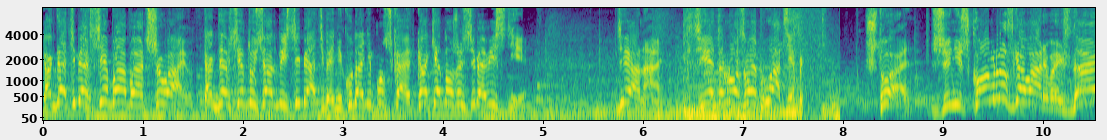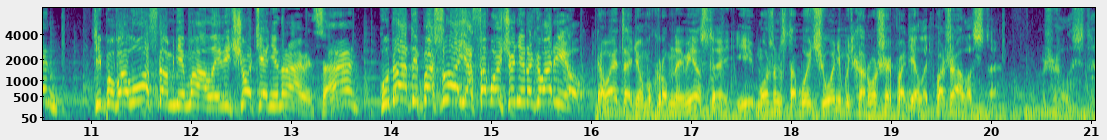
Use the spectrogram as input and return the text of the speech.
Когда тебя все бабы отшивают, когда все тусят без тебя, тебя никуда не пускают, как я должен себя вести? Где она? Где это розовое платье? Что, с женишком разговариваешь, да? Типа волос на мне мало или что тебе не нравится, а? Куда ты пошла? Я с тобой еще не договорил. Давай отойдем в укромное место и можем с тобой чего-нибудь хорошее поделать. Пожалуйста. Пожалуйста.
